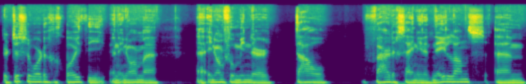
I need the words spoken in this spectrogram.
ertussen worden gegooid, die een enorme, enorm veel minder taalvaardig zijn in het Nederlands. Um,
